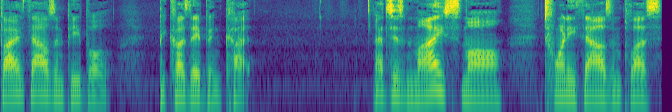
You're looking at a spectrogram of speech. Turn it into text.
five thousand people because they've been cut. That's just my small twenty thousand plus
